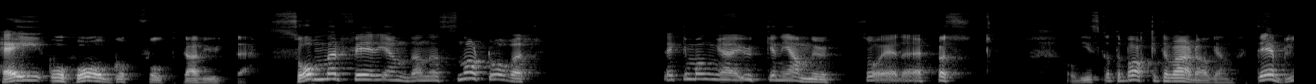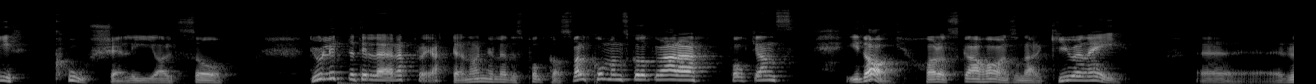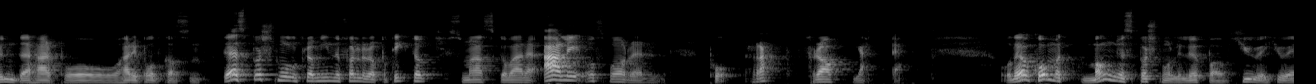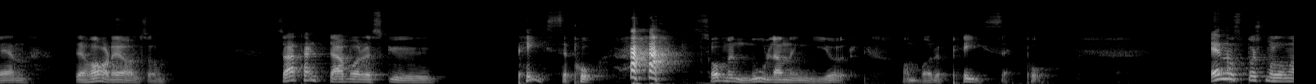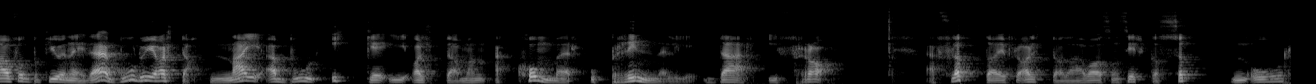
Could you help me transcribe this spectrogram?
Hei og hå, godtfolk der ute. Sommerferien den er snart over. Det er ikke mange ukene igjen nå, så er det høst. Og vi skal tilbake til hverdagen. Det blir koselig, altså. Du lytter til Rett fra hjertet, en annerledes podkast. Velkommen skal dere være, folkens. I dag skal jeg ha en sånn der Q&A runde her, på, her i podkasten. Det er spørsmål fra mine følgere på TikTok som jeg skal være ærlig og svare på rett fra hjertet. Og det har kommet mange spørsmål i løpet av 2021. Det har det, altså. Så jeg tenkte jeg bare skulle peise på. Som en nordlending gjør. Han bare peiser på. En av spørsmålene jeg har fått på Q&A, det er bor du i Alta. Nei, jeg bor ikke i Alta, men jeg kommer opprinnelig derifra. Jeg flytta fra Alta da jeg var sånn ca. 17 år,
